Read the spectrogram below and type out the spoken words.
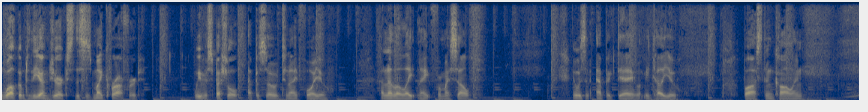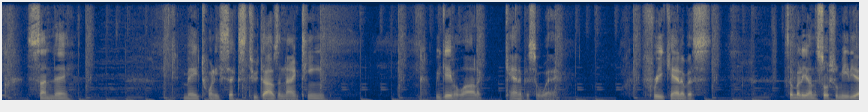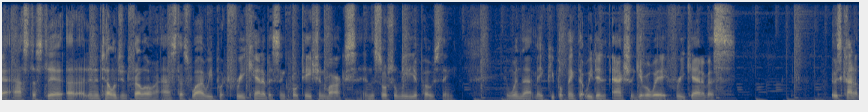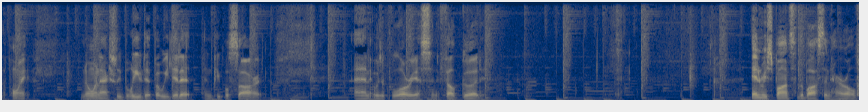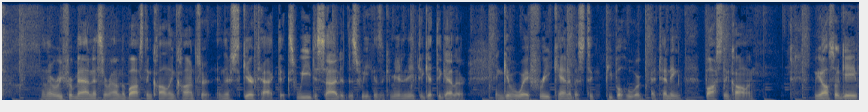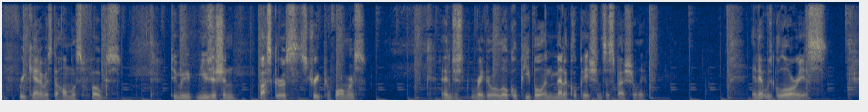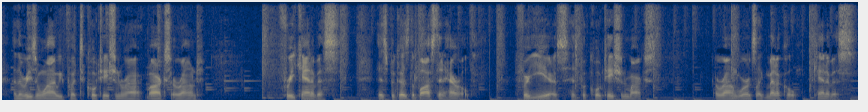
Welcome to the Young Jurks. This is Mike Crawford. We have a special episode tonight for you. Another late night for myself. It was an epic day, let me tell you. Boston calling. Sunday, May 26, 2019. We gave a lot of cannabis away. Free cannabis Somebody on the social media asked us to, uh, an intelligent fellow asked us why we put free cannabis in quotation marks in the social media posting. And wouldn't that make people think that we didn't actually give away free cannabis? It was kind of the point. No one actually believed it, but we did it, and people saw it. And it was glorious, and it felt good. In response to the Boston Herald, and their reefer madness around the Boston Calling concert and their scare tactics, we decided this week as a community to get together and give away free cannabis to people who were attending Boston Calling. We also gave free cannabis to homeless folks, to mu- musician buskers, street performers, and just regular local people and medical patients, especially. And it was glorious. And the reason why we put quotation marks around free cannabis is because the Boston Herald, for years, has put quotation marks around words like medical cannabis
